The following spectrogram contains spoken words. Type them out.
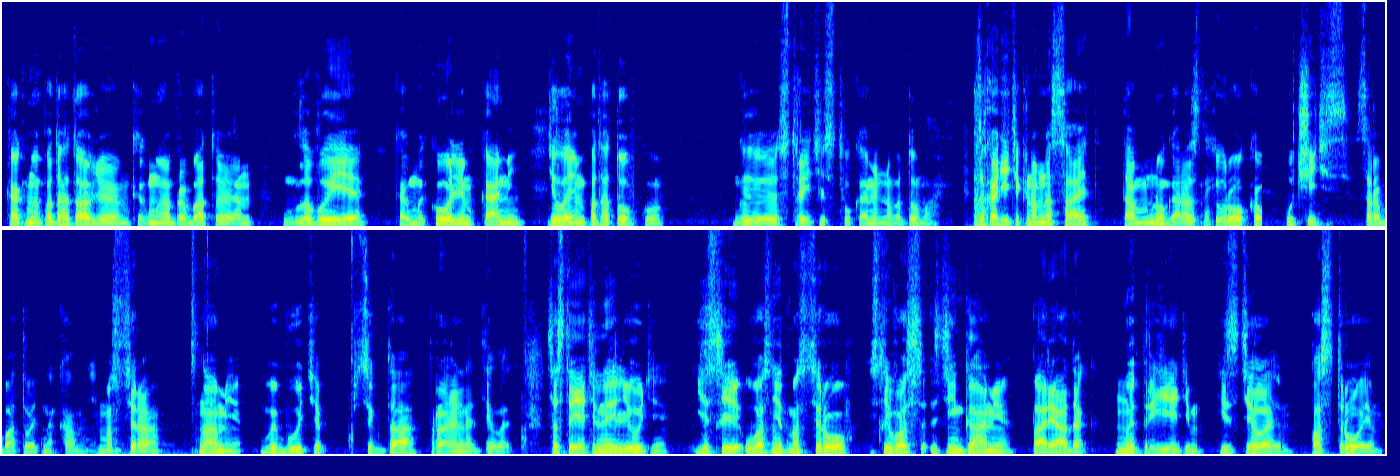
как мы подготавливаем, как мы обрабатываем угловые, как мы колем камень, делаем подготовку к строительству каменного дома. Заходите к нам на сайт, там много разных уроков, учитесь зарабатывать на камне. Мастера, с нами вы будете всегда правильно делать. Состоятельные люди, если у вас нет мастеров, если у вас с деньгами порядок, мы приедем и сделаем, построим.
